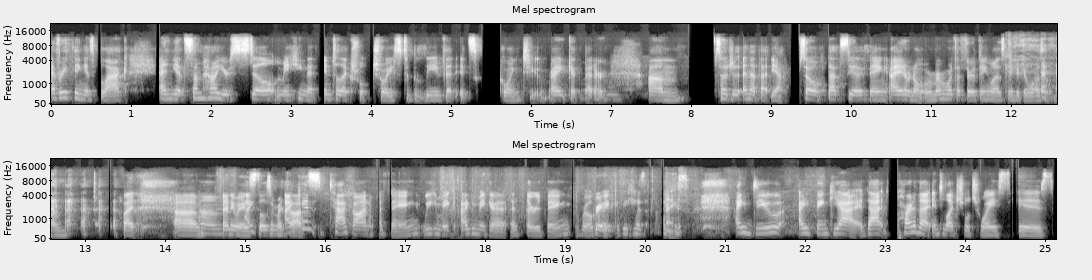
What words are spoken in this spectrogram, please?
everything is black. And yet somehow you're still making that intellectual choice to believe that it's going to right get better. Mm-hmm. um so just and that that yeah. So that's the other thing. I don't know remember what the third thing was? Maybe there wasn't one. But um, um, anyways I, those are my thoughts i can tack on a thing. We can make i can make a, a third thing real Great. quick because nice. I do i think yeah that part of that intellectual choice is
